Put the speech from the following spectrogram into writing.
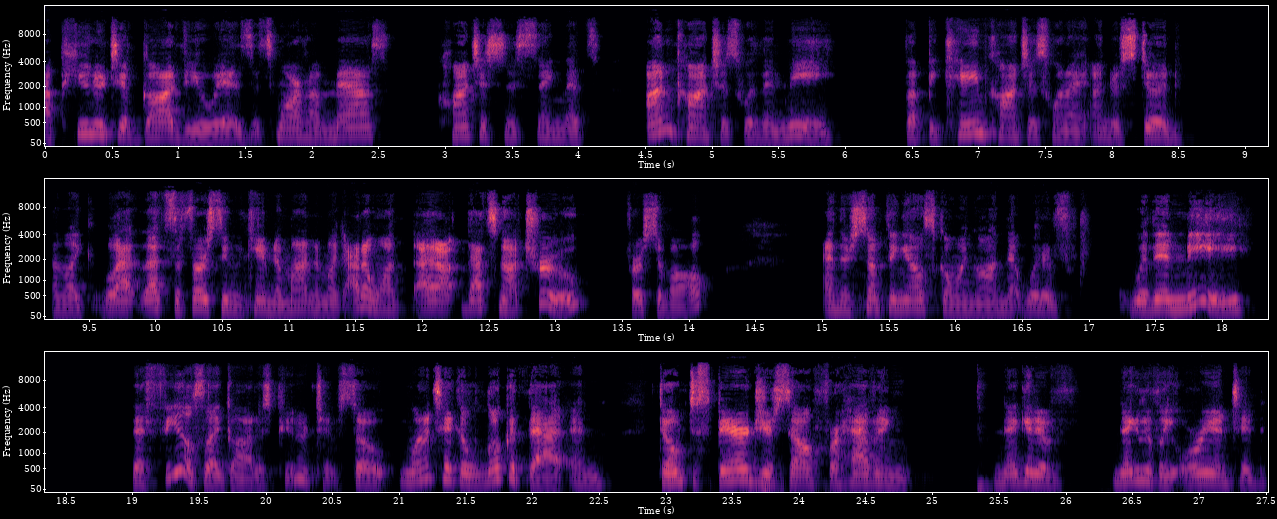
a punitive God view is. It's more of a mass consciousness thing that's unconscious within me, but became conscious when I understood and like well that, that's the first thing that came to mind. I'm like i don't want I, that's not true first of all. And there's something else going on that would have within me that feels like god is punitive. So you want to take a look at that and don't disparage yourself for having negative negatively oriented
